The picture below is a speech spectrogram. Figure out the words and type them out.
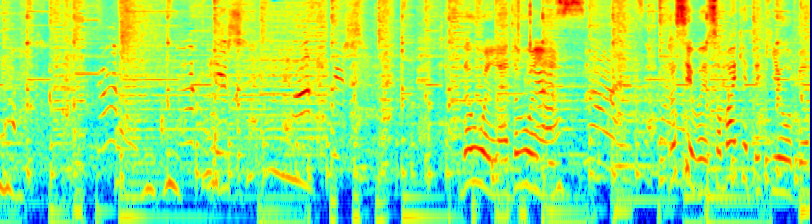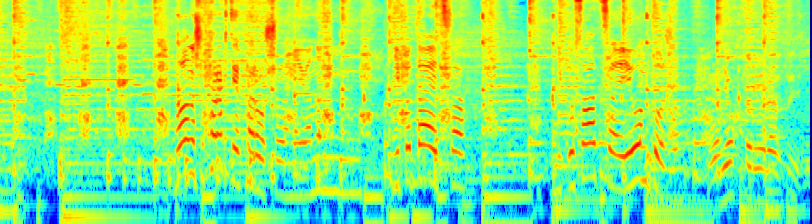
крупные Довольная, довольная. Красивые собаки такие обе. Главное, что характер хороший у нее. Она не, не пытается не кусаться, и он тоже. У него второй раз в жизни.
